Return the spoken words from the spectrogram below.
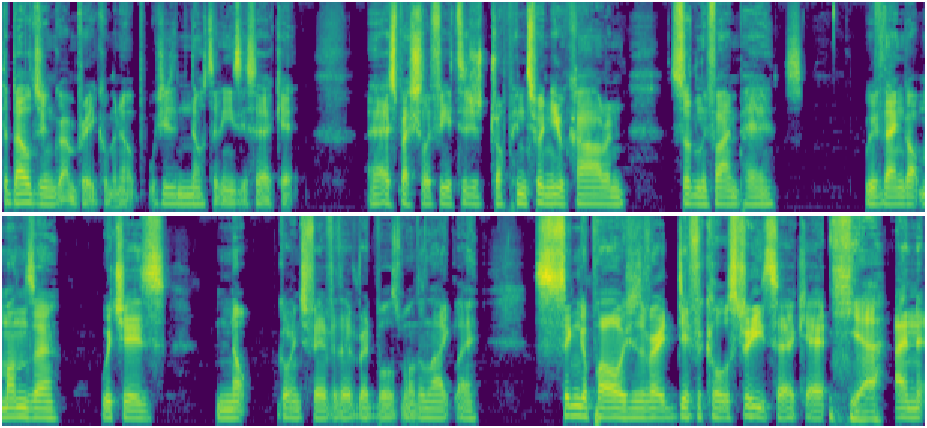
the Belgian Grand Prix coming up, which is not an easy circuit, uh, especially for you to just drop into a new car and suddenly find pace. We've then got Monza, which is not going to favour the Red Bulls more than likely. Singapore, which is a very difficult street circuit, Yeah. and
